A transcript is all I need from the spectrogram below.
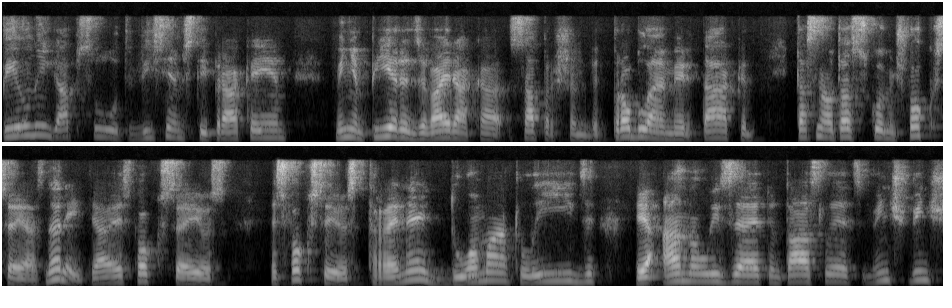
pilnīgi absolūti visiem stiprākajiem. Viņam pieredze vairāk kā saprašana, bet problēma ir tā, ka tas nav tas, uz ko viņš fokusējās darīt. Ja? Es fokusējos, es fokusējos trenēt, domāt līdzi, ja, analizēt un tās lietas. Viņš, viņš,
